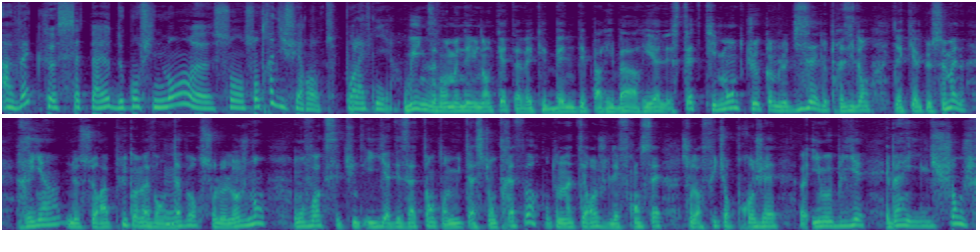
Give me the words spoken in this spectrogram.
avec cette période de confinement euh, sont, sont, très différentes pour l'avenir. Oui, nous avons mené une enquête avec Ben Paribas, Ariel Estet, qui montre que, comme le disait le président il y a quelques semaines, rien ne sera plus comme avant. Mm. D'abord sur le logement, on voit que il y a des attentes en mutation très fortes quand on interroge les Français sur leurs futurs projets euh, immobiliers. Eh ben, ils changent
